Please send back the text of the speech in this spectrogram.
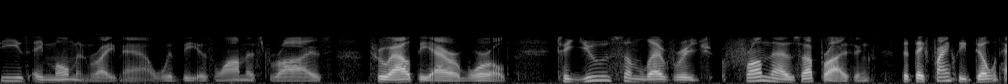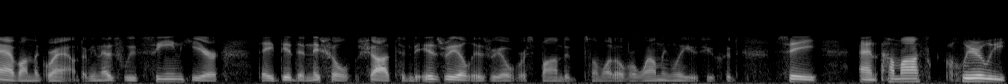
sees a moment right now with the Islamist rise throughout the Arab world to use some leverage from those uprisings that they frankly don't have on the ground. I mean, as we've seen here, they did initial shots into Israel. Israel responded somewhat overwhelmingly, as you could see. And Hamas clearly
